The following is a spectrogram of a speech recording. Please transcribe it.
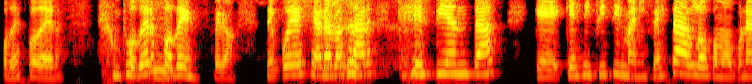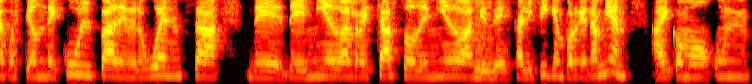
podés poder, poder podés, pero te puede llegar a pasar que sientas que, es difícil manifestarlo, como por una cuestión de culpa, de vergüenza, de, miedo al rechazo, de miedo a que mm. te descalifiquen, porque también hay como un,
